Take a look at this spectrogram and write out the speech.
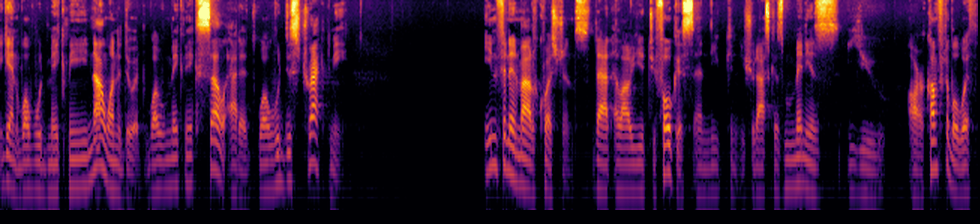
Again, what would make me not want to do it? What would make me excel at it? What would distract me? Infinite amount of questions that allow you to focus, and you can you should ask as many as you are comfortable with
